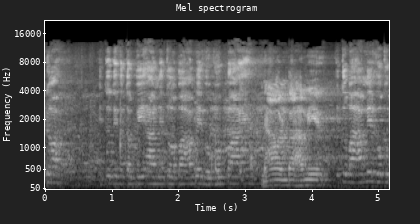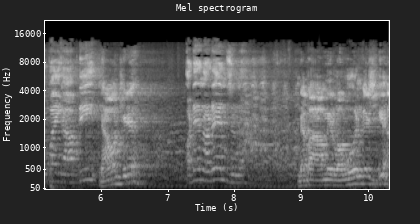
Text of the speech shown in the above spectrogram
Duh, itu di ketepian itu Abah Amir gugupai. Naon abah Amir? Itu abah Amir gugupai ka abdi. Naon cina? Oden oden cenah. Nggak Pak Amir wawun guys ya.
